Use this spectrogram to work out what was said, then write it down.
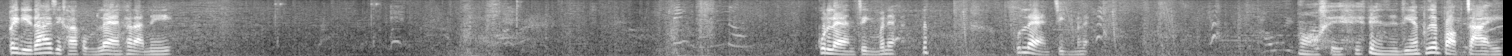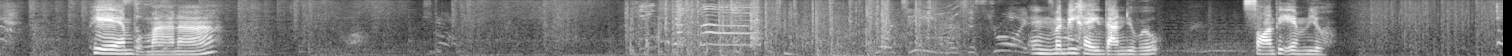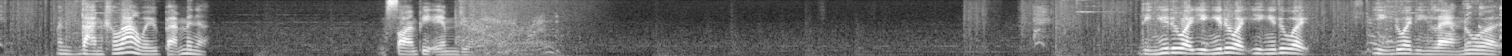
ไปดีได้สิคะผมแรงขนาดนี้กูแรงจริงปะเนี่ยกูแรงจริงปะเนี่ย โอเคเดี๋ยวเรียนเพื่อนปลอบใจ เพมผมมานะ อืมมันมีใครดันอยู่ไม่รู้ซ้อนพีเอ็มอยู่ มันดันข้างล่างไว้แป๊บนึงอะซ้อนพีเอ็มอยู่ยิงให้ด้วยยิงให้ด้วยยิงให้ด้วยยิงด้วยยิงแรงด้วย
